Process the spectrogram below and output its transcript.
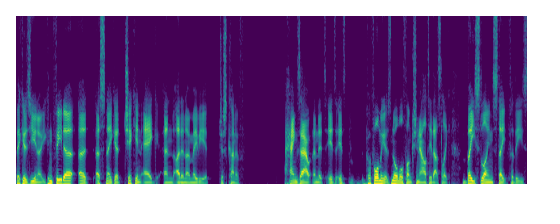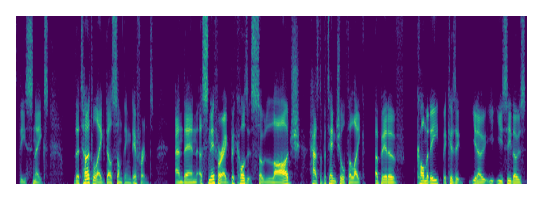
Because, you know, you can feed a, a, a snake a chicken egg, and I don't know, maybe it just kind of hangs out and it's it's it's performing its normal functionality. That's like baseline state for these these snakes. The turtle egg does something different, and then a sniffer egg because it's so large has the potential for like a bit of comedy because it you know you, you see those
